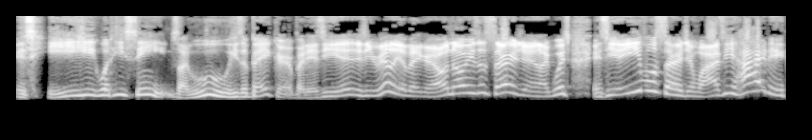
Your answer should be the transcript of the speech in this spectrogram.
is he what he seems? Like ooh he's a baker but is he is he really a baker? Oh no he's a surgeon. Like which is he an evil surgeon? Why is he hiding?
